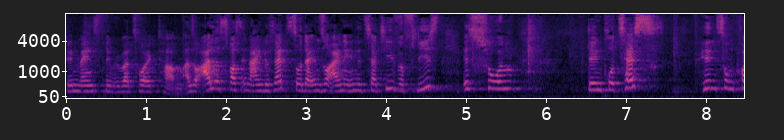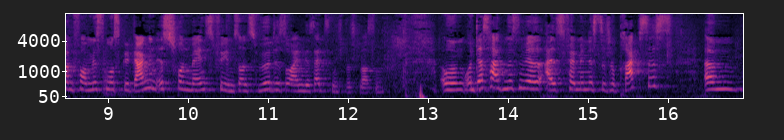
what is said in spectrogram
den Mainstream überzeugt haben. Also alles, was in ein Gesetz oder in so eine Initiative fließt, ist schon den Prozess hin zum Konformismus gegangen, ist schon Mainstream, sonst würde so ein Gesetz nicht beschlossen. Ähm, und deshalb müssen wir als feministische Praxis ähm,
